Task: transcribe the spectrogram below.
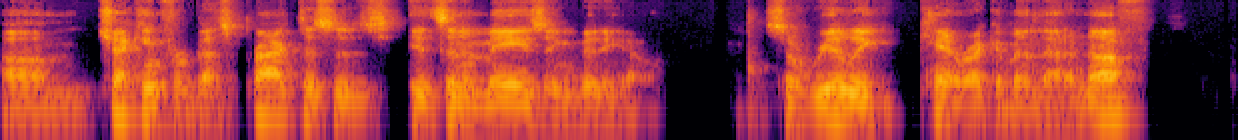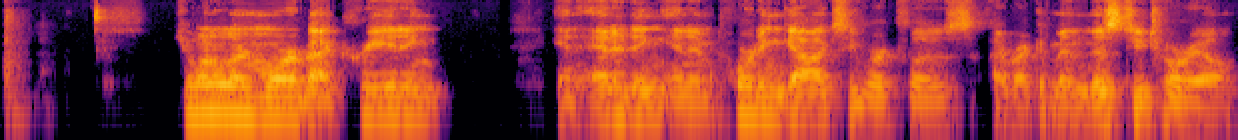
um, checking for best practices. It's an amazing video. So really can't recommend that enough. If you want to learn more about creating and editing and importing Galaxy workflows, I recommend this tutorial.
